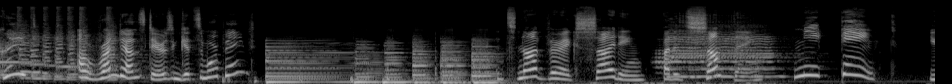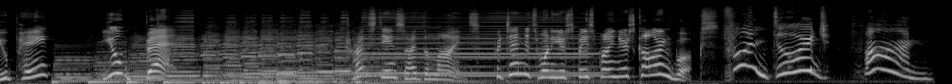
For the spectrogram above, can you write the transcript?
Great. I'll run downstairs and get some more paint. it's not very exciting, but it's something. Me paint. You paint? You bet! Try to stay inside the lines. Pretend it's one of your Space Pioneers coloring books. Fun, George. Fun.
